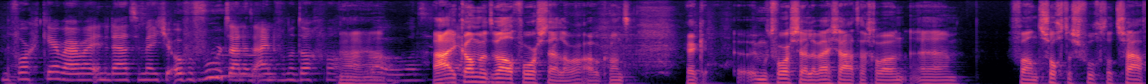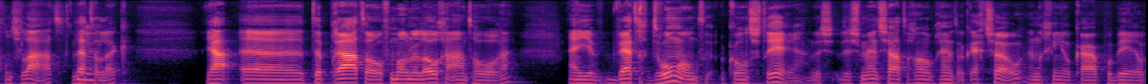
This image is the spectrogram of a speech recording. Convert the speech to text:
De vorige keer waren wij inderdaad een beetje overvoerd aan het einde van de dag van... Wow, wat, Ja, ik kan me het wel voorstellen hoor, ook. Want kijk, eh, je moet voorstellen, wij zaten gewoon ehm, van ochtends vroeg tot 's avonds laat, letterlijk, ja, eh, te praten of monologen aan te horen. En je werd gedwongen om te concentreren. Dus, dus mensen zaten gewoon op een gegeven moment ook echt zo. En dan ging je elkaar proberen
